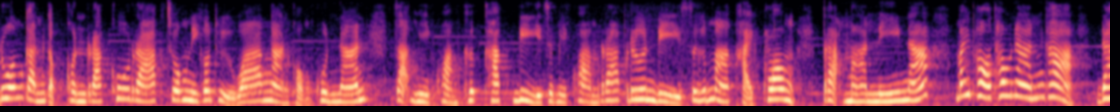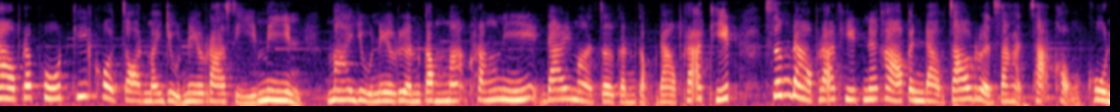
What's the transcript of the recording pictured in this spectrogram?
ร่วมกันกับคนรักคู่รัก ช่วงนี้ก็ถือว่างานของคุณนั้น จะมีความคึกคักดี จะมีความราบรื่นดี ซื้อมาขายคล่องประมาณนี้นะ ไม่พอเท่านั้นค่ะ ดาวพระพุธที่โคจรมาอยู่ในราศีมีน มาอยู่ในเรือนกรรมะครั้งนี้นี้ได้มาเจอกันกับดาวพระอาทิตย์ ซึ่งดาวพระอาทิตย์นะคะ เป็นดาวเจ้าเรือนสหัชชะของคุณ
